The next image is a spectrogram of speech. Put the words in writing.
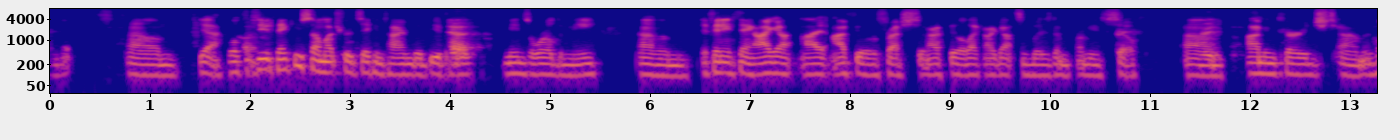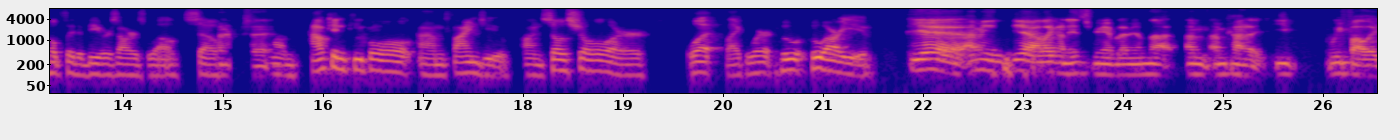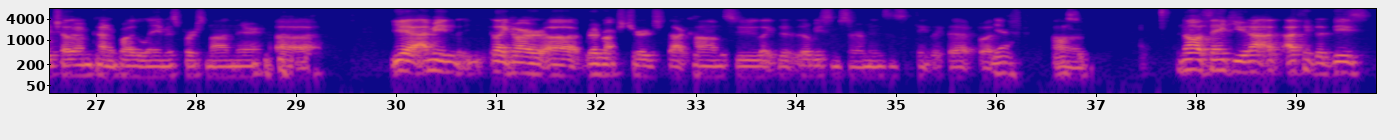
Um, yeah. Well, dude, thank you so much for taking time to be a part. Yeah. It means the world to me. Um, if anything, I got I I feel refreshed and I feel like I got some wisdom from you. So um, I'm encouraged, um, and hopefully the viewers are as well. So, um, how can people um, find you on social or what? Like, where? Who? Who are you? Yeah, I mean, yeah, I like on Instagram, but I mean, I'm not. I'm. I'm kind of. We follow each other. I'm kind of probably the lamest person on there. Uh, yeah, I mean, like our uh, redrockschurch.com too. Like there, will be some sermons and some things like that. But yeah, awesome. Uh, no, thank you. And I, I think that these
